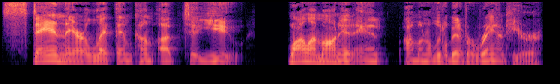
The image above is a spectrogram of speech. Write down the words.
Stand there, let them come up to you. While I'm on it, and I'm on a little bit of a rant here,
